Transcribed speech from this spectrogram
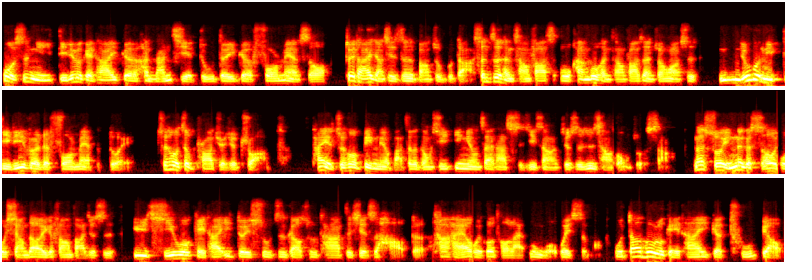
或者是你 deliver 给他一个很难解读的一个 format 的时候，对他来讲其实真的帮助不大，甚至很常发生。我看过很常发生的状况是，如果你 deliver 的 format 不对，最后这个 project 就 dropped。他也最后并没有把这个东西应用在他实际上就是日常工作上。那所以那个时候，我想到一个方法，就是与其我给他一堆数字，告诉他这些是好的，他还要回过头来问我为什么，我倒不如给他一个图表，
